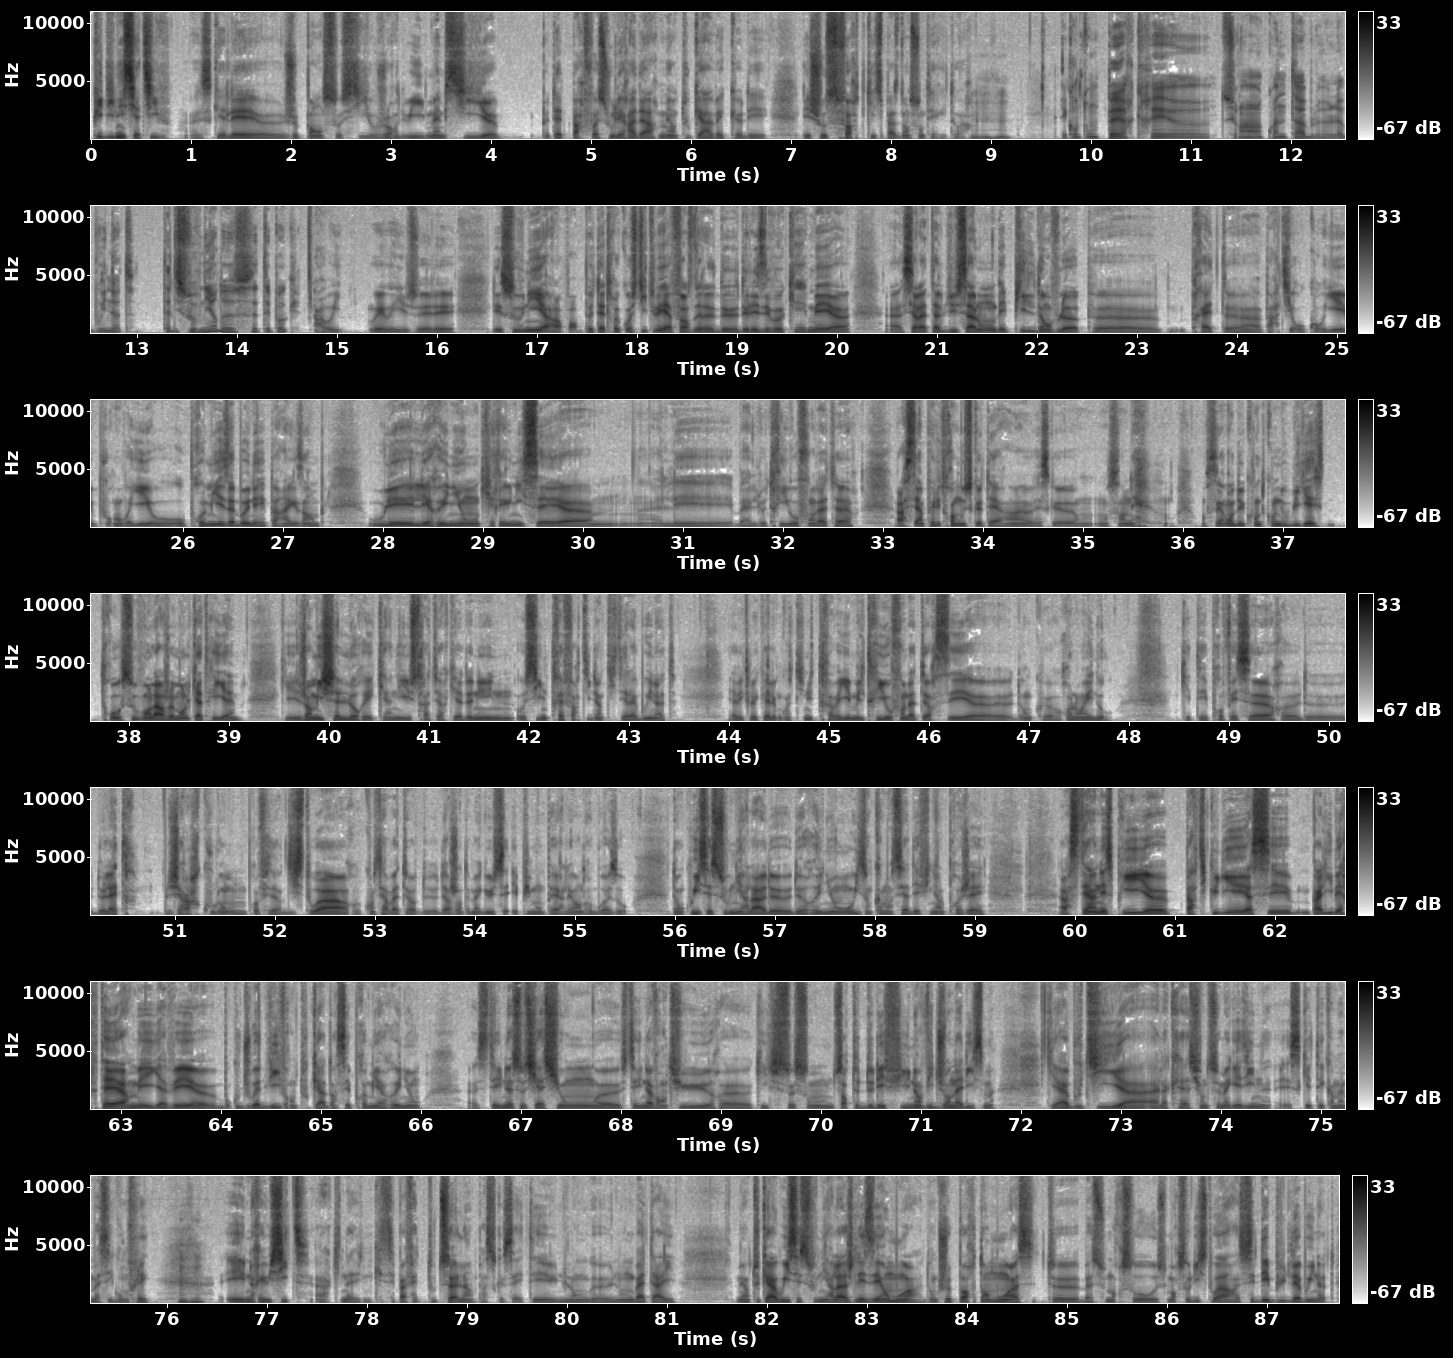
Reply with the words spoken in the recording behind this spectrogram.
puis d'initiative, ce qu'elle est, je pense aussi aujourd'hui, même si peut-être parfois sous les radars, mais en tout cas avec des, choses fortes qui se passent dans son territoire. Mm-hmm. Et quand ton père crée euh, sur un coin de table la bouinotte, t'as des souvenirs de cette époque? Ah oui, Oui, oui, j'ai des, souvenirs, peut-être reconstitués à force de, les évoquer, mais euh, euh, sur la table du salon, des piles d'enveloppes euh, prêtes à partir au courrier pour envoyer aux, premiers abonnés, par exemple, ou les, réunions qui réunissaient les, bah, le trio fondateur. Alors, c'est un peu les trois mousquetaires, hein, parce qu'on on s'est rendu compte qu'on oubliait trop souvent largement le quatrième, qui est Jean-Michel Lauré, qui est un illustrateur qui a donné aussi une très forte identité à la bouinotte avec lequel on continue de travailler. Mais le trio fondateur, c'est euh, donc euh, Roland Hainaut, qui était professeur euh, de, lettres. Gérard Coulon, professeur d'histoire, conservateur d'Argentemagus, et puis mon père, Léandre Boiseau. Donc oui, ces souvenirs-là de, de réunions où ils ont commencé à définir le projet. Alors c'était un esprit particulier, assez, pas libertaire, mais il y avait beaucoup de joie de vivre, en tout cas, dans ces premières réunions. Euh, c'était une association, euh, c'était une aventure, euh, qui se sont une sorte de défi, une envie de journalisme qui a abouti à, la création de ce magazine, et ce qui était quand même assez gonflé, mhm. et une réussite, alors qui ne s'est pas faite toute seule, hein, parce que ça a été une longue, longue bataille. Mais en tout cas, oui, ces souvenirs-là, je les ai en moi. Donc je porte en moi cette, bah, ce morceau, ce morceau d'histoire, ces débuts de la bouinotte.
